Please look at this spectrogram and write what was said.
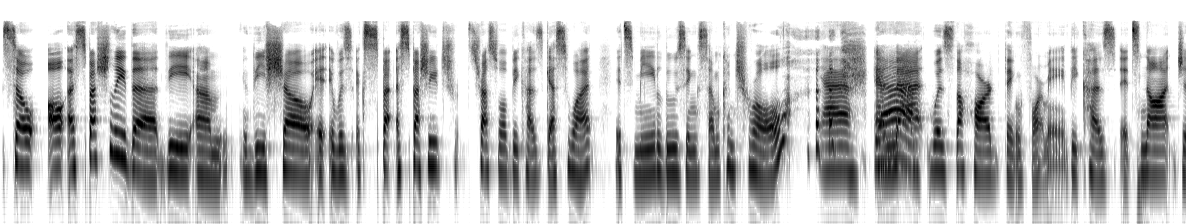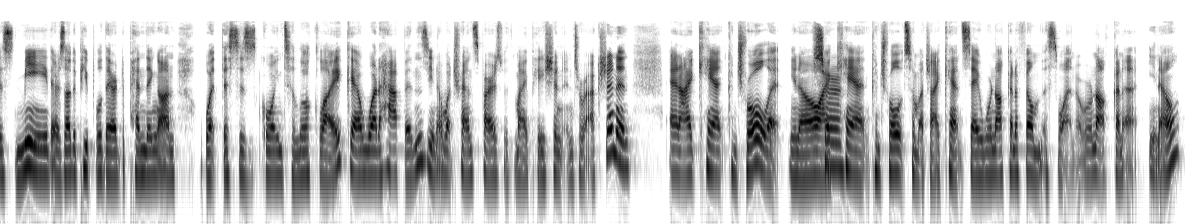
so, all, especially the the um, the show, it, it was expe- especially tr- stressful because guess what? It's me losing some control. Yeah. And that was the hard thing for me because it's not just me. There's other people there depending on what this is going to look like and what happens, you know, what transpires with my patient interaction. And and I can't control it, you know. Sure. I can't control it so much. I can't say we're not gonna film this one or we're not gonna, you know.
